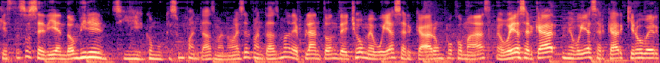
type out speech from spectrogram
qué está sucediendo? Miren. Sí, como que es un fantasma, ¿no? Es el fantasma de Planton. De hecho, me voy a acercar un poco más. Me voy a acercar, me voy a acercar. Quiero ver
